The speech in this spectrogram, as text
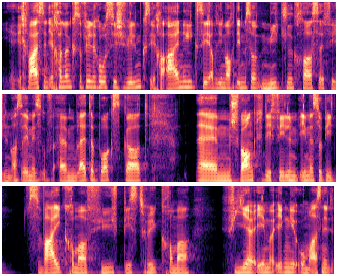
ich weiß nicht, ich habe nicht so viele russische Filme gesehen. Ich habe einige gesehen, aber die macht immer so Mittelklasse-Filme. Also wenn man auf ähm, Letterbox geht, ähm, schwanken die Filme immer so bei 2,5 bis 3,4 immer irgendwie um. Also nicht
